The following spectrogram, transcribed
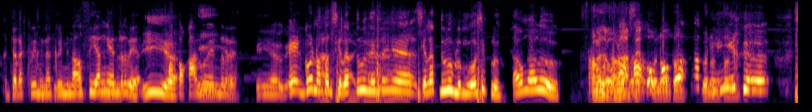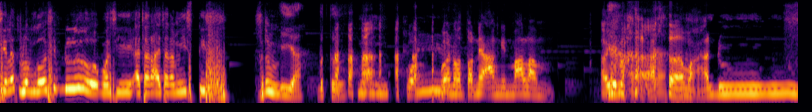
Acara kriminal-kriminal siang ya, Der ya? Iya. Patokan lu ya, Iya. ya? Iya. Eh, gue nonton silet dulu biasanya. Silet dulu belum gosip lu. Tahu nggak lu? Tahu. 12 ya? Gue nonton, gue nonton. Iya. Silet belum gosip dulu. Masih acara-acara mistis. Seru. Iya, betul. Hmm. Gua, gua nontonnya angin malam. Ayo Ya, udah. Aduh.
